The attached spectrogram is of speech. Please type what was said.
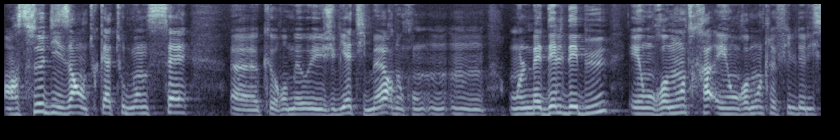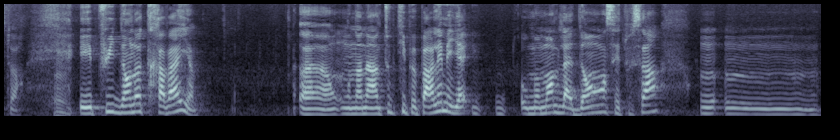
en se disant, en tout cas, tout le monde sait euh, que Roméo et Juliette, ils meurent, donc on, le met dès le début et on remonte, et on remonte le fil de l'histoire. Et puis dans notre travail, euh, on en a un tout petit peu parlé, mais au moment de la danse et tout ça, on,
